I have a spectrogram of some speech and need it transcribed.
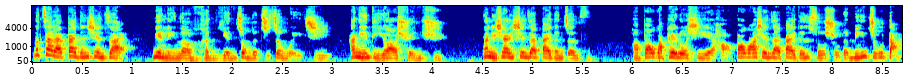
那再来，拜登现在面临了很严重的执政危机，他年底又要选举。那你像现在拜登政府？好，包括佩洛西也好，包括现在拜登所属的民主党，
